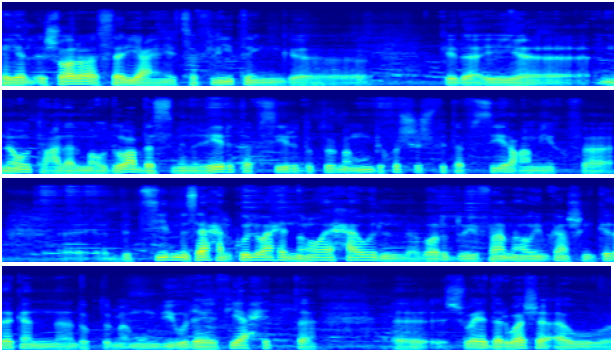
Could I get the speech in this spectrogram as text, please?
هي الإشارة سريعة يعني اتس فليتنج كده إيه نوت على الموضوع بس من غير تفسير الدكتور مأمون بيخشش في تفسير عميق ف بتسيب مساحة لكل واحد إن هو يحاول برضه يفهمها ويمكن عشان كده كان دكتور مأمون بيقول هي فيها حتة آه، شوية دروشة أو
